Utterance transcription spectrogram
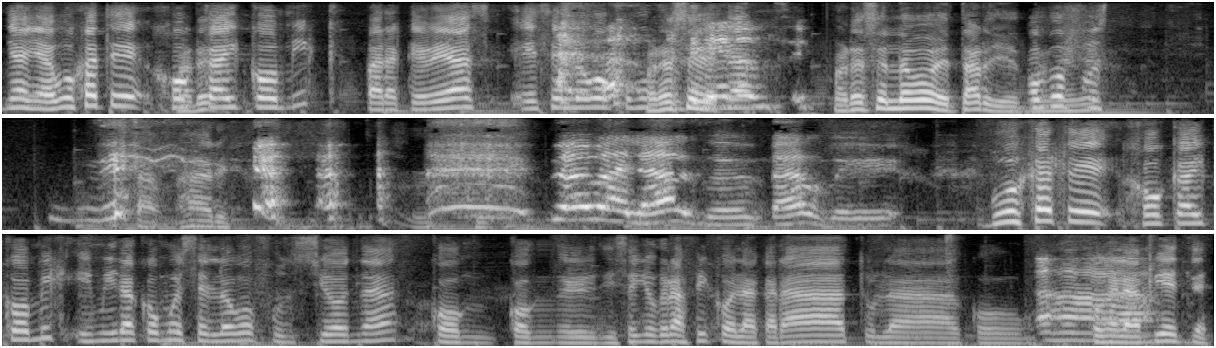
ya, ya, búscate Hawkeye Comic para que veas ese logo como Parece- funciona. Parece el logo de Target. ¿Cómo madre. Está malazo, tarde. Búscate Hawkeye Comic y mira cómo ese logo funciona con, con el diseño gráfico de la carátula, con, Ah. con el ambiente.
